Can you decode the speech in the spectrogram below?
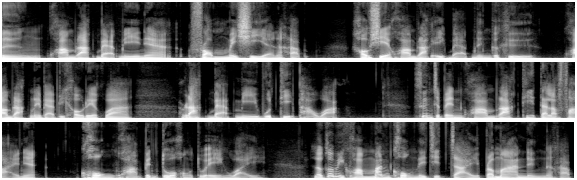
ซึ่งความรักแบบนี้เนี่ย from ไม่เชียร์นะครับเขาเชียร์ความรักอีกแบบหนึ่งก็คือ ความรักในแบบที่เขาเรียกว่า รักแบบมีวุฒิภาวะ ซึ่งจะเป็นความรักที่แต่ละฝ่ายเนี่ยคงความเป็นตัวของตัวเองไว้ แล้วก็มีความมั่นคงในจิตใจประมาณหนึ่งนะครับ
